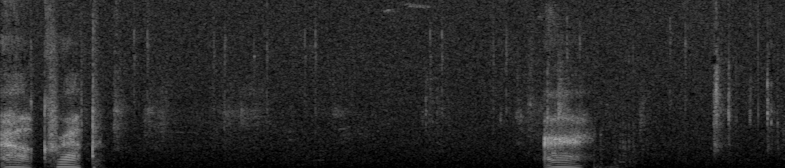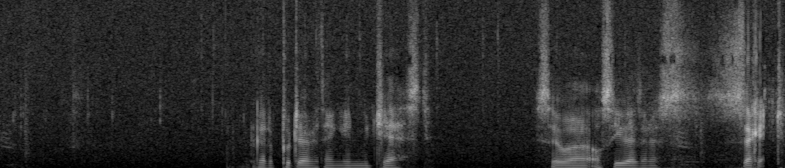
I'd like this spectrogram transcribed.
Oh crap. I gotta put everything in my chest. So, uh, I'll see you guys in a second.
